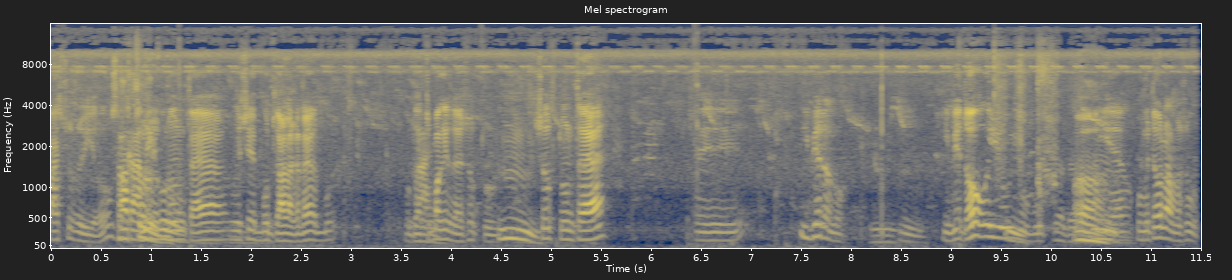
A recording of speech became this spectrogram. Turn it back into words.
빠수도요. 까미 굴어 돈다 요새 못 갈라가다 뭐 도착방에다 속돈 속돈다 에 이별로 이별도 요요 뭐. 음. 이에 고민도 나눠서.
